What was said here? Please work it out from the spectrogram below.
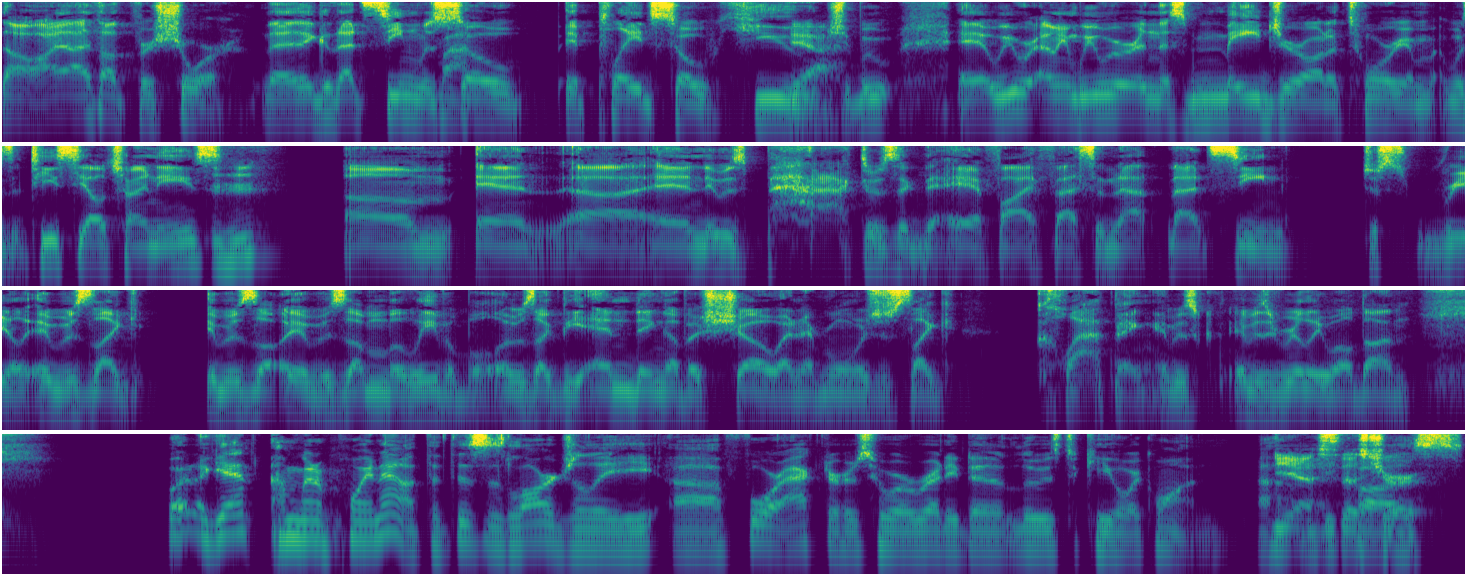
No, I, I thought for sure I that scene was so it played so huge. Yeah. We, we were I mean we were in this major auditorium. Was it TCL Chinese? Mm-hmm. Um and uh and it was packed. It was like the AFI fest and that that scene just really it was like it was it was unbelievable. It was like the ending of a show and everyone was just like clapping. It was it was really well done. But again, I'm going to point out that this is largely uh, four actors who are ready to lose to Ke Huy Quan. uh, Yes, that's true. because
